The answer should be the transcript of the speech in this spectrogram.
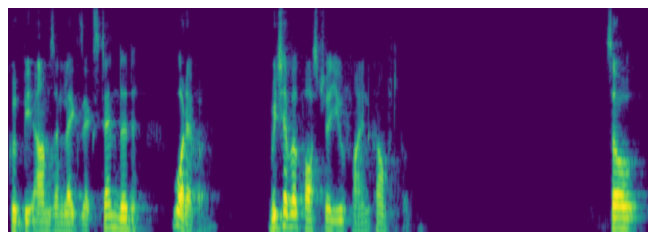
could be arms and legs extended, whatever, whichever posture you find comfortable. So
